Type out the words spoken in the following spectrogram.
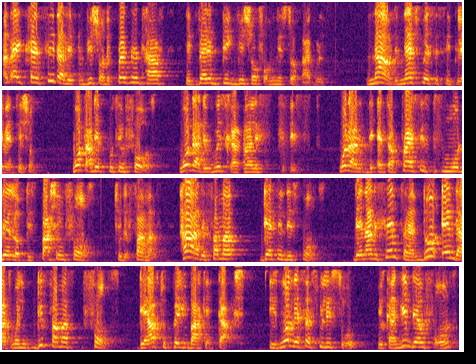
and I can see that the vision the president has a very big vision for Minister of Agri. Now the next phase is implementation. What are they putting forward? What are the risk analysis? What are the enterprises model of dispatching funds to the farmers? How are the farmer getting these funds? Then at the same time, don't aim that when you give farmers funds, they have to pay you back in cash. It's not necessarily so. You can give them funds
